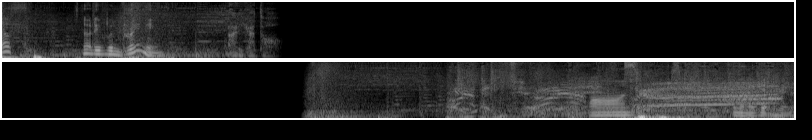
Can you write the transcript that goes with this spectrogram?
Health is not even draining. ありがとう on. I'm gonna get him.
